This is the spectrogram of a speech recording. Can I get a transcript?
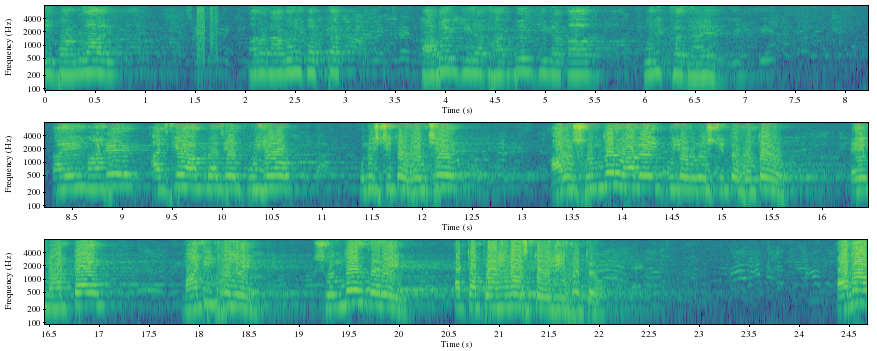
এই বাংলায় তারা নাগরিকত্ব পাবেন কিনা, থাকবেন কিনা তার পরীক্ষা দিলেন তাই এই মাঠে আজকে আমরা যে পুজো অনুষ্ঠিত হচ্ছে, আরও সুন্দরভাবে এই পুজো অনুষ্ঠিত হতো। এই মাঠটায় মাটি ফেলে সুন্দর করে একটা পরিবেশ তৈরি হতো। এবং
